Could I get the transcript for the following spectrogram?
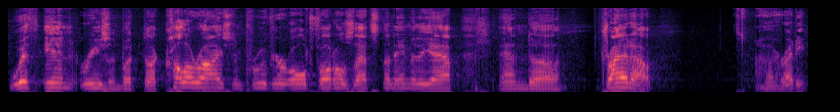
within reason. But colorize improve your old photos. That's the name of the app. And try it out alrighty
